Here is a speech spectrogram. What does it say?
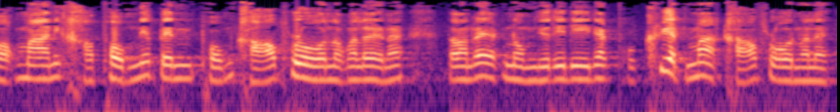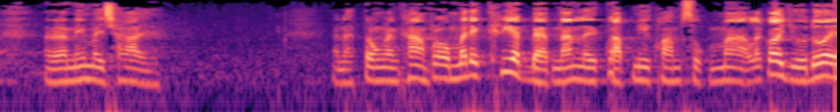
ออกมานี่ขาวผมเนี่ยเป็นผมขาวโพลนออกมาเลยนะตอนแรกนมอยู่ดีๆเนี่ยผมเครียดมากขาวโพลนมาเลยอันนี้ไม่ใช่นะตรงกันข้ามพระองค์ไม่ได้เครียดแบบนั้นเลยกลับมีความสุขมาก แล้วก็อยู่ด้วย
